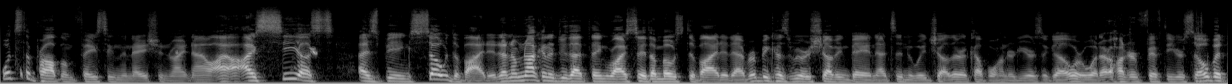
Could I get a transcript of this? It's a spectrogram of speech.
What's the problem facing the nation right now? I, I see us as being so divided. And I'm not going to do that thing where I say the most divided ever because we were shoving bayonets into each other a couple hundred years ago or whatever, 150 or so. But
